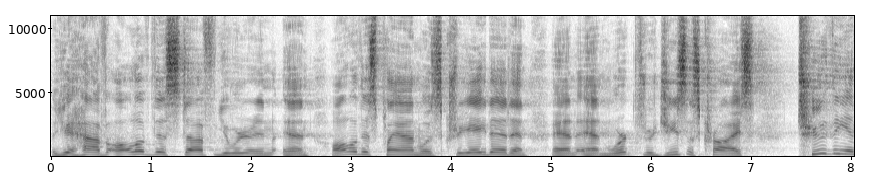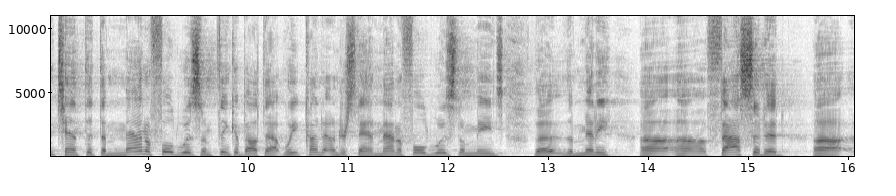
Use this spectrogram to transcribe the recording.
you have all of this stuff, you were in, and all of this plan was created and, and, and worked through Jesus Christ to the intent that the manifold wisdom, think about that. We kind of understand manifold wisdom means the, the many uh, uh, faceted uh,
